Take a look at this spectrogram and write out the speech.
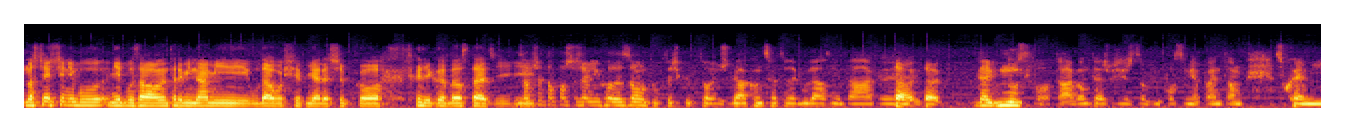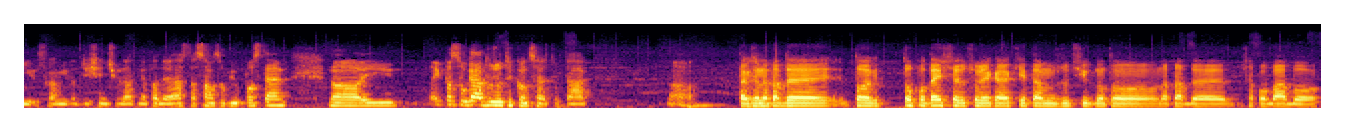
Na szczęście nie był, nie był zawalony terminami, udało się w miarę szybko do niego dostać i, Zawsze to poszerzenie horyzontu, ktoś, kto już gra koncerty regularnie, tak, e, tak, tak. gra ich mnóstwo, tak, on też przecież zrobił postęp, ja pamiętam, słuchałem, ich- od 10 lat, naprawdę Rasta sam zrobił postęp, no i, no i po prostu gra dużo tych koncertów, tak, no, Także naprawdę to, to podejście do człowieka, jakie tam rzucił, no to naprawdę szapoba, bo,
